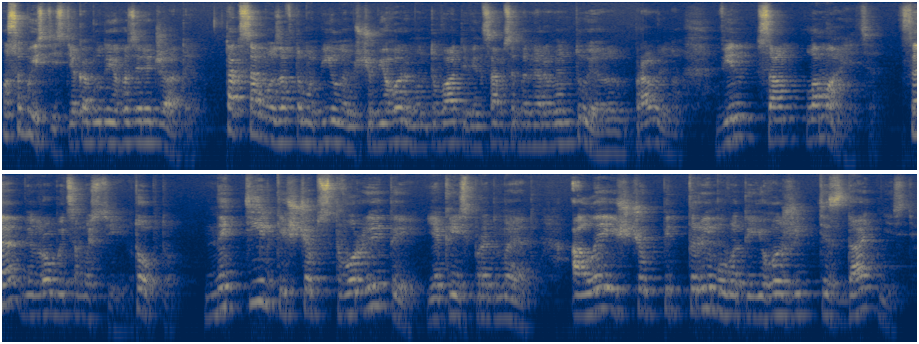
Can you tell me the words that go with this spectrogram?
особистість, яка буде його заряджати. Так само з автомобілем, щоб його ремонтувати, він сам себе не ремонтує, правильно? Він сам ламається. Це він робить самостійно. Тобто, не тільки щоб створити якийсь предмет, але й щоб підтримувати його життєздатність,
